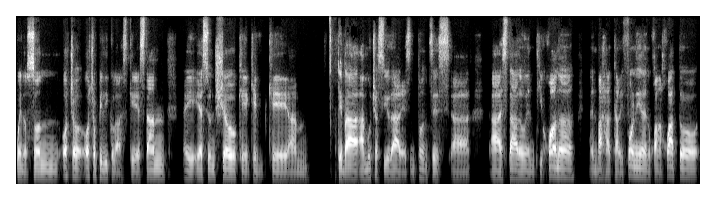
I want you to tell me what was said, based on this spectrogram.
bueno, son ocho, ocho, películas que están, eh, es un show que, que, que, que, va a muchas ciudades. Entonces, ah, ha estado en Tijuana, en Baja California, en Guanajuato,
